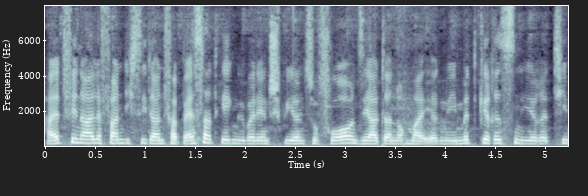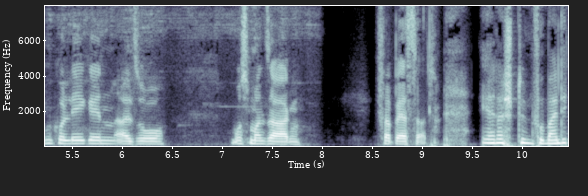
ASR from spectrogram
Halbfinale fand ich sie dann verbessert gegenüber den Spielen zuvor und sie hat dann nochmal irgendwie mitgerissen, ihre Teamkollegin, also muss man sagen verbessert. Ja, das stimmt. Wobei die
